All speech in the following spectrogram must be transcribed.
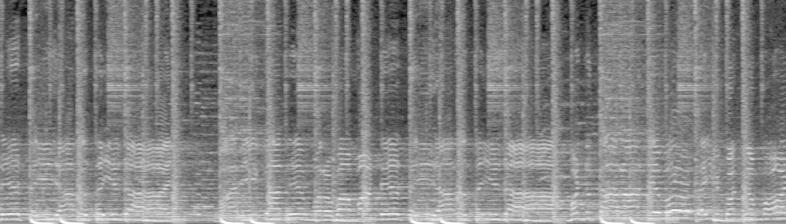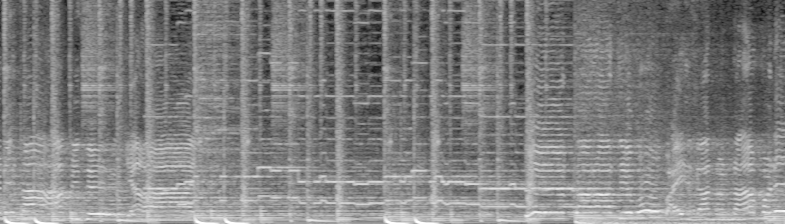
માટે તૈયાર થઈ જાય. મારી કાંધે મરવા માટે તૈયાર થઈ જા મન તારા જેવો ભાઈ બંધ મળે ના આપી ક્યાંય. તારા જેવો ભાઈ ના મળે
